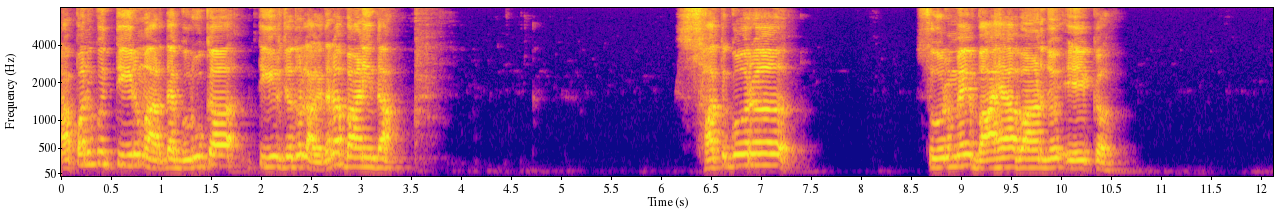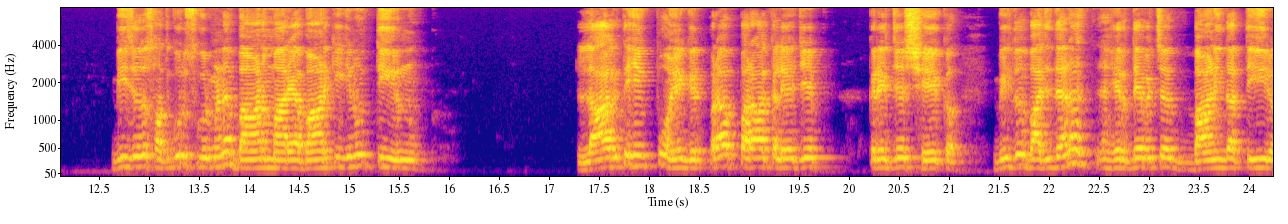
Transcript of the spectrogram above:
ਆਪਾਂ ਨੂੰ ਕੋਈ ਤੀਰ ਮਾਰਦਾ, ਗੁਰੂ ਦਾ ਤੀਰ ਜਦੋਂ ਲੱਗਦਾ ਨਾ ਬਾਣੀ ਦਾ, ਸਤਗੁਰ ਸੂਰਮੇ ਬਾਹਿਆ ਬਾਣ ਜੋ ਏਕ। ਵੀ ਜਦੋਂ ਸਤਗੁਰੂ ਸੂਰਮੇ ਨੇ ਬਾਣ ਮਾਰਿਆ, ਬਾਣ ਕੀ ਜਿਹਨੂੰ? ਤੀਰ ਨੂੰ। ਲਾਗ ਤੇ ਹੀ ਭੋਏ ਗਿਰਪਰਾ ਪਰਾ ਕਲੇਜੇ ਕਰੇਜੇ ਛੇਕ। ਵੀ ਜਦੋਂ ਵੱਜਦਾ ਹੈ ਨਾ ਹਿਰਦੇ ਵਿੱਚ ਬਾਣੀ ਦਾ ਤੀਰ,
